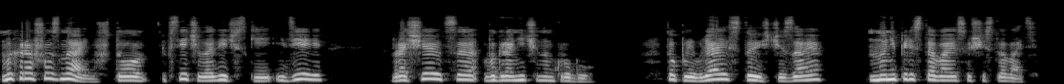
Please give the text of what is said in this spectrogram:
Мы хорошо знаем, что все человеческие идеи вращаются в ограниченном кругу, то появляясь, то исчезая, но не переставая существовать.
